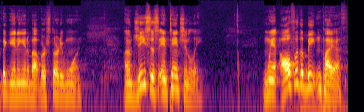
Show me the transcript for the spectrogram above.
beginning in about verse 31. Um, Jesus intentionally went off of the beaten path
